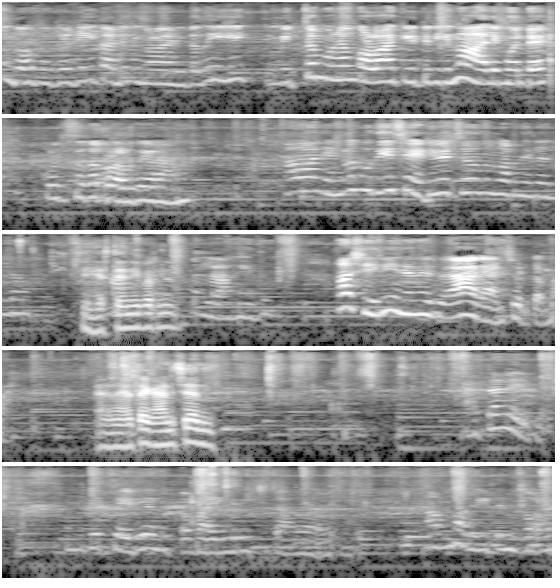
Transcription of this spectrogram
എന്തോ ഈ തടി നിങ്ങൾ വേണ്ടത് ഈ മിറ്റം മുഴുവൻ കുളമാക്കിയിട്ടിരിക്കുന്ന ആലിമോന്റെ കുത്സിത പ്രവൃത്തികളാണ് ആ ഞങ്ങൾ പുതിയ ചെടി വെച്ചതൊന്നും പറഞ്ഞില്ലല്ലോ. നേരത്തെ നീ പറഞ്ഞു അല്ല ഇത്. ആ ശരി ഞാൻ ഇത് ആ കാണിച്ചു കൊടുക്കാം. നേരത്തെ കാണിച്ചാ നീ അതായത് എനിക്ക് ചെടികൾ ഇപ്പൊ ഭയങ്കര ഇഷ്ടമാണ് അമ്മ വീട്ടിൽ നിന്ന് കുറെ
